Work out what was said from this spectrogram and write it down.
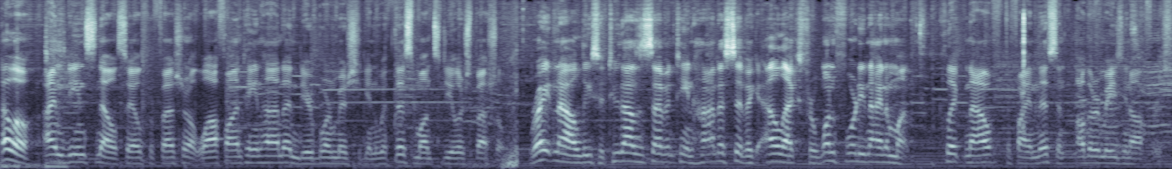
Hello, I'm Dean Snell, sales professional at LaFontaine Honda in Dearborn, Michigan, with this month's dealer special. Right now, lease a 2017 Honda Civic LX for $149 a month. Click now to find this and other amazing offers.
